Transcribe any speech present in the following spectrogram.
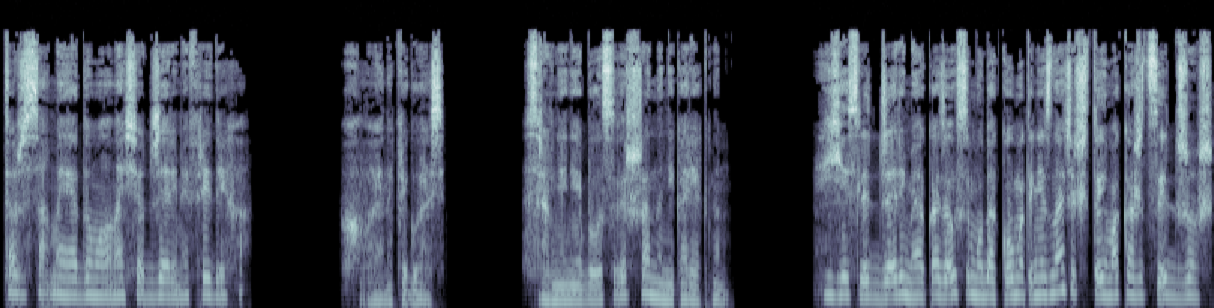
то же самое я думала насчет Джереми Фридриха. Хлоя напряглась. Сравнение было совершенно некорректным. Если Джереми оказался мудаком, это не значит, что им окажется и Джош.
